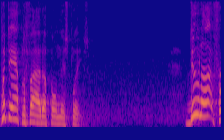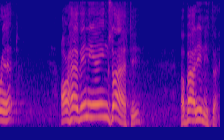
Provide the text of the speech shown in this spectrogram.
Put the Amplified up on this, please. Do not fret or have any anxiety about anything.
